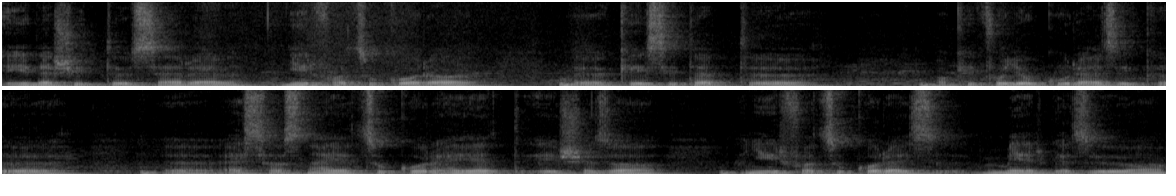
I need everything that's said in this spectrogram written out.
édesítőszerrel, nyírfacukorral készített, aki fogyókúrázik, ezt használja cukor helyett, és ez a nyírfacukor, ez mérgező a,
